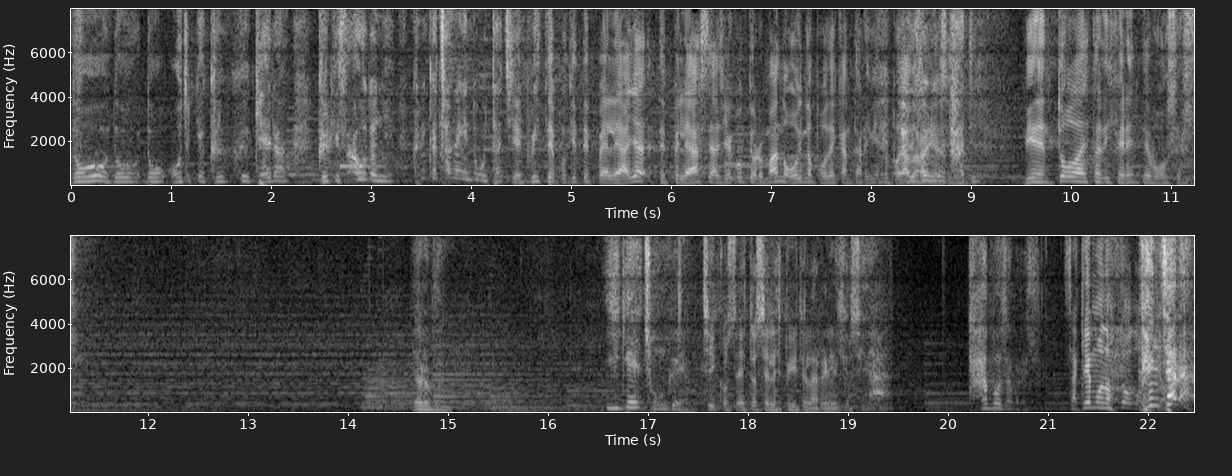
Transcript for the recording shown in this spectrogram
너, 너, 너 어저께 그, 그 걔랑 그렇게 싸우더니 그러니까 찬양인도 Eh, 못하지. Viste, porque te, pelea- te peleaste ayer con tu hermano, hoy no podés cantar bien, no podés adorar bien. 별소리가 다 들. Vienen todas estas diferentes voces. 여러분, 이게 종교예요. Chicos, esto es el espíritu de la religiosidad. 다 벗어버렸어요. Saquémonos todo. 괜찮아,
